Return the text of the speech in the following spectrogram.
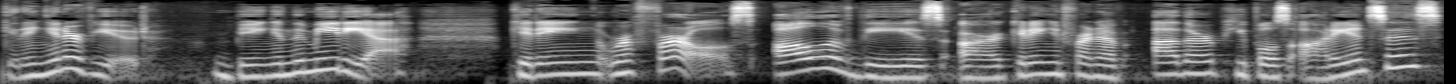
getting interviewed, being in the media, getting referrals. All of these are getting in front of other people's audiences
